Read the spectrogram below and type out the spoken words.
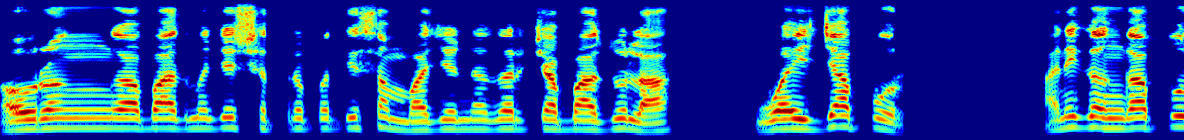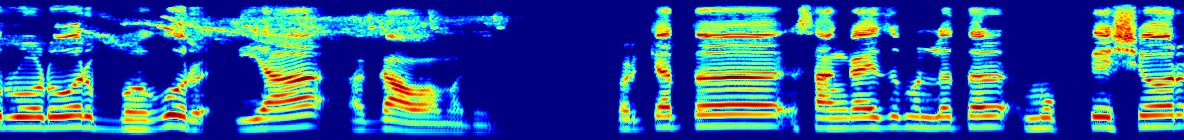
औरंगाबाद म्हणजे छत्रपती संभाजीनगरच्या बाजूला वैजापूर आणि गंगापूर रोडवर भगूर या गावामध्ये. थोडक्यात सांगायचं म्हणलं तर मुक्तेश्वर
